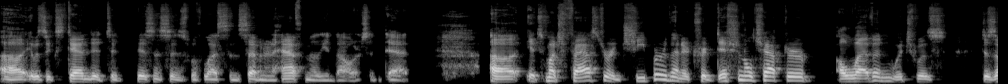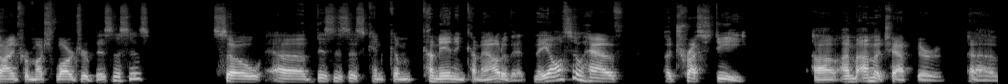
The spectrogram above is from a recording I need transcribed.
uh, it was extended to businesses with less than $7.5 million in debt. Uh, it's much faster and cheaper than a traditional Chapter 11, which was designed for much larger businesses. So uh, businesses can come, come in and come out of it. They also have a trustee uh, I'm, I'm a chapter, uh,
